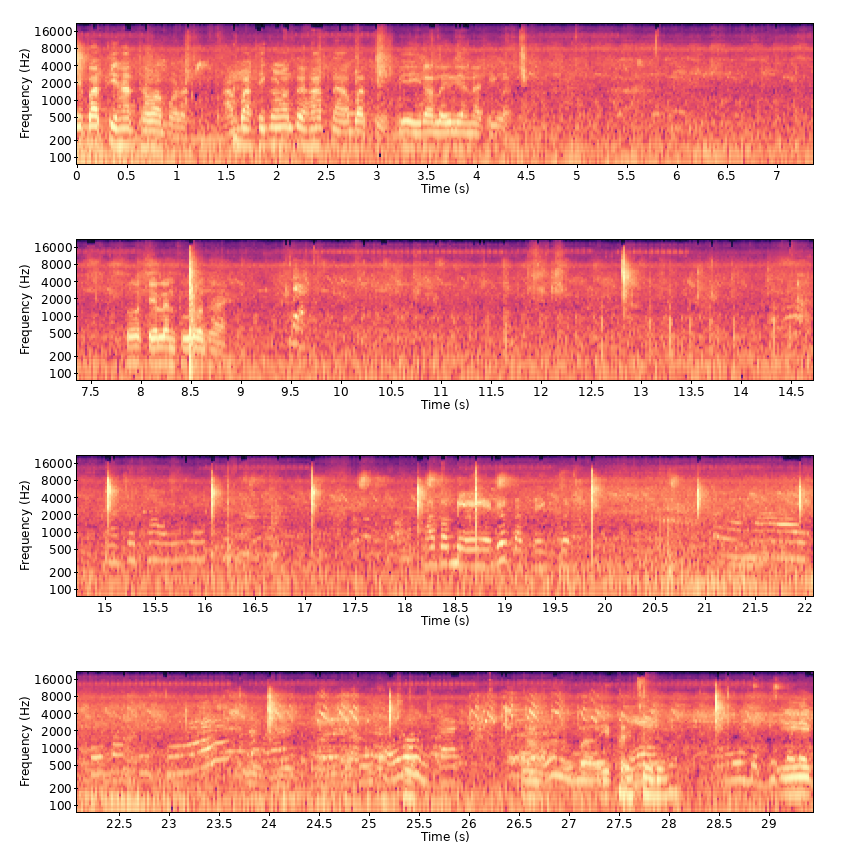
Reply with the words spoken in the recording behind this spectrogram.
એ બાથી હાથ થવા પડે. આ બાથી ગણો તો હાથ ને આ બાથી બે હીરા લઈ લે એના સિવાય. તો ચેલેન્જ પૂરો થાય. એક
